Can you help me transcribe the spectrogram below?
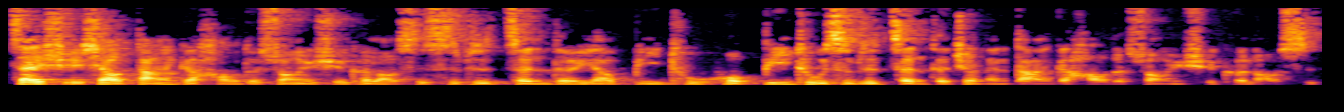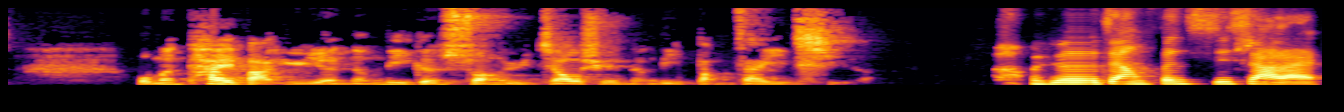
在学校当一个好的双语学科老师是不是真的要 B two 或 B two，是不是真的就能当一个好的双语学科老师？我们太把语言能力跟双语教学能力绑在一起了。我觉得这样分析下来，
